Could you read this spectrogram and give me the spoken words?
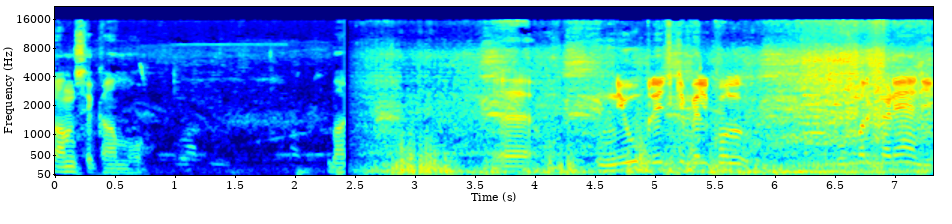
कम से कम हो। न्यू ब्रिज के बिल्कुल ऊपर खड़े हैं जी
